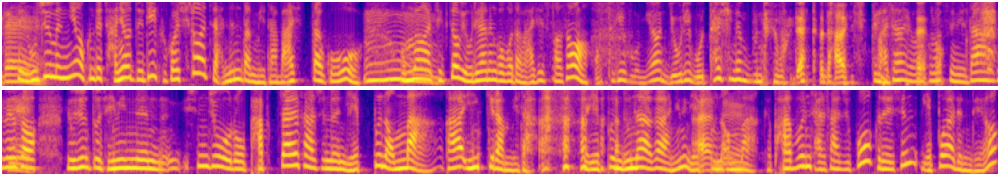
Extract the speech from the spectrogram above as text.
네. 요즘은요, 근데 자녀들이 그걸 싫어하지 않는답니다. 맛있다고 음. 엄마가 직접 요리하는 것보다 맛있어서 어떻게 보면 요리 못하시는 분들보다 더 나을 수도 맞아요. 있어요. 맞아요, 그렇습니다. 그래서 네. 요즘 또 재밌는 신조어로 밥 잘 사주는 예쁜 엄마가 인기랍니다. 예쁜 누나가 아닌 예쁜 아, 네. 엄마. 그 밥은 잘 사주고 그 대신 예뻐야 된대요.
